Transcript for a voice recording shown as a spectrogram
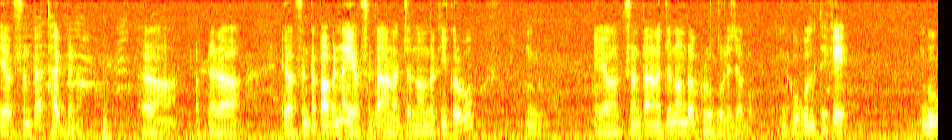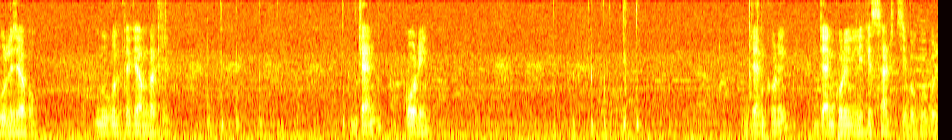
এই অপশনটা থাকবে না। আপনারা এই অপশনটা পাবেন না, এই অপশনটা আনার জন্য আমরা কি করব? এই অপশনটা আনার জন্য আমরা গুগলে যাব। গুগল থেকে গুগলে যাব। গুগল থেকে আমরা কি? Zen coding. Zen coding? Zen coding লিখে সার্চ দিব গুগলে।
